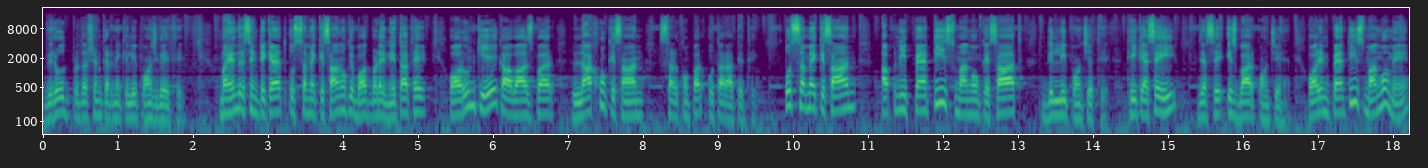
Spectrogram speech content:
विरोध प्रदर्शन करने के लिए पहुँच गए थे। महेंद्र सिंह टिकैत उस समय किसानों के बहुत बड़े नेता थे और उनकी एक आवाज़ पर लाखों किसान सड़कों पर उतर आते थे। उस समय किसान अपनी 35 मांगों के साथ दिल्ली पहुँचे थे। ठीक ऐसे ही जैसे इस बार पहुँचे हैं। और इन 35 मांगों में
